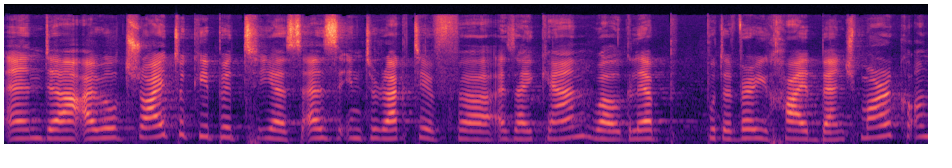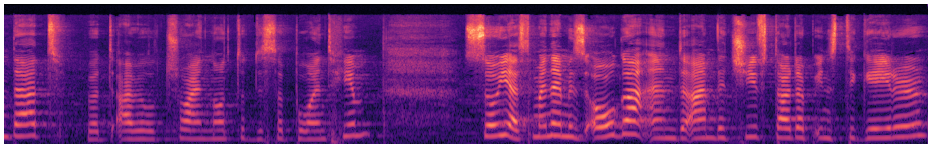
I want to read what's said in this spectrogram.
And uh, I will try to keep it, yes, as interactive uh, as I can. Well, Gleb put a very high benchmark on that, but I will try not to disappoint him. So yes, my name is Olga, and I'm the chief startup instigator.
